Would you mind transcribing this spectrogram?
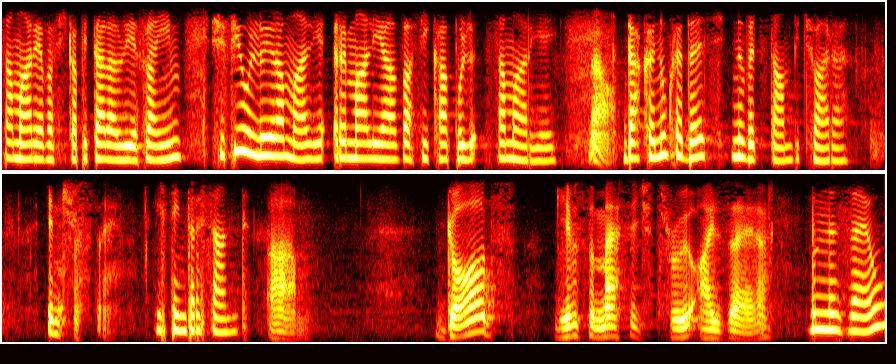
Samaria va fi capitala lui Efraim și fiul lui Ramalia, Remalia va fi capul Samariei. Now, Dacă nu credeți, nu veți sta în picioare. interesting. Este interesant. Um, God gives the message through Isaiah Dumnezeu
